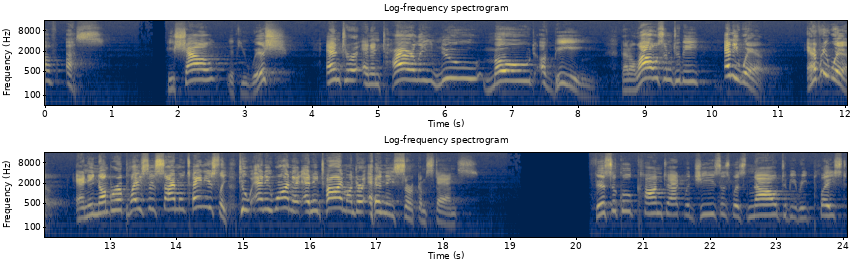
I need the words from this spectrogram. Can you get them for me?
of us. He shall, if you wish, enter an entirely new mode of being that allows him to be anywhere everywhere any number of places simultaneously, to anyone at any time, under any circumstance. Physical contact with Jesus was now to be replaced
